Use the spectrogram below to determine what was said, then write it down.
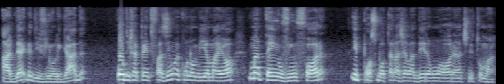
A adega de vinho ligada ou de repente fazer uma economia maior, mantenho o vinho fora e posso botar na geladeira uma hora antes de tomar.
